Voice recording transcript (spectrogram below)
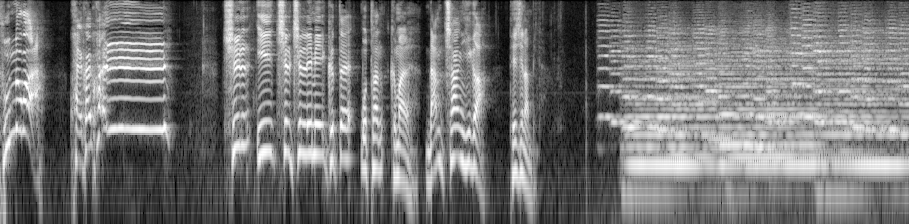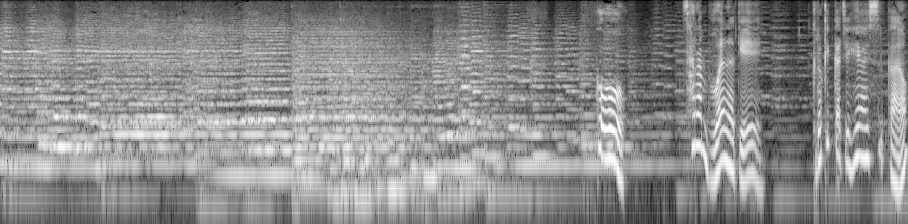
분노가 콸콸콸! 7277님이 그때 못한 그 말, 남창희가 대신합니다. 꼭 사람 무한하게 그렇게까지 해야 했을까요?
